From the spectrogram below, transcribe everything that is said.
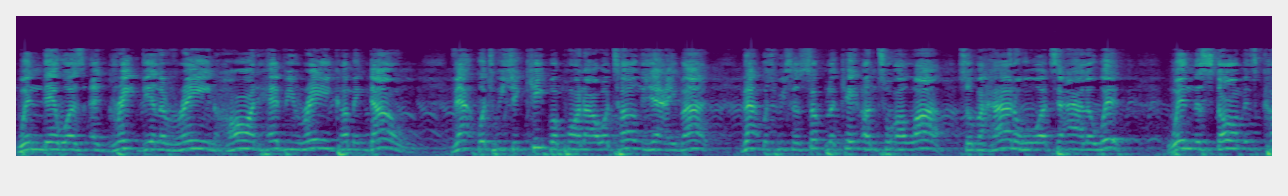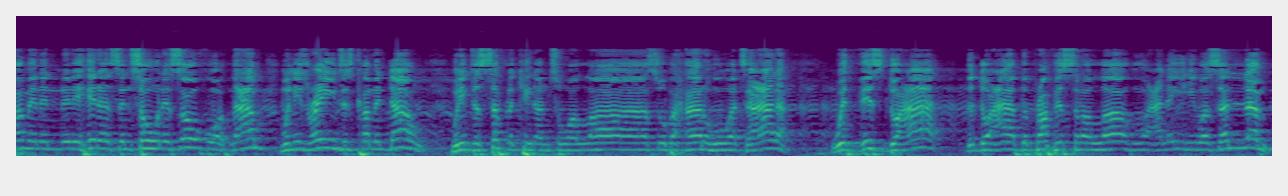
when there was a great deal of rain, hard, heavy rain coming down. That which we should keep upon our tongues, ya ibad. That which we should supplicate unto Allah subhanahu wa ta'ala with when the storm is coming and it hit us and so on and so forth. Now, when these rains is coming down, we need to supplicate unto Allah subhanahu wa ta'ala with this dua, the dua of the Prophet sallallahu alayhi wa sallam.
